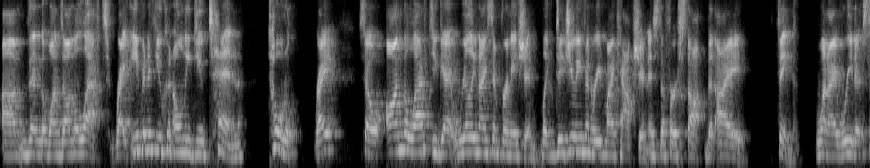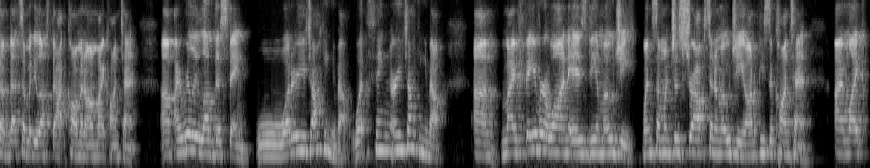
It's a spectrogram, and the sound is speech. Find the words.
um, than the ones on the left, right? Even if you can only do 10 total, right? So on the left, you get really nice information. Like, did you even read my caption? Is the first thought that I think when I read it, some, that somebody left that comment on my content. Um, I really love this thing. What are you talking about? What thing are you talking about? Um, my favorite one is the emoji. When someone just drops an emoji on a piece of content, I'm like,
